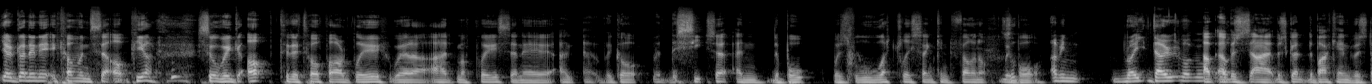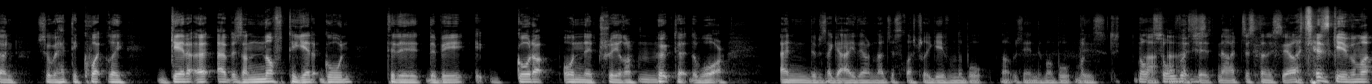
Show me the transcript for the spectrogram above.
you're going to need to come and sit up here. So we got up to the top of our blue where I, I had my place, and uh, I, I- we got the seats out, and the boat was literally sinking, filling up with water. I mean, right down. Like, It, it was uh, it was good. The back end was done, so we had to quickly get it. out. It was enough to get it going to the the bay. It got up on the trailer, Mm. hooked it at the water, and there was a guy there, and I just literally gave him the boat. That was the end of my boat days. not I, sold I, it, I just- said, nah, just didn't sell. I just gave him it.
